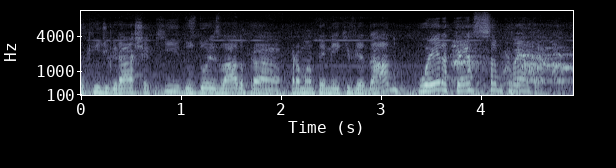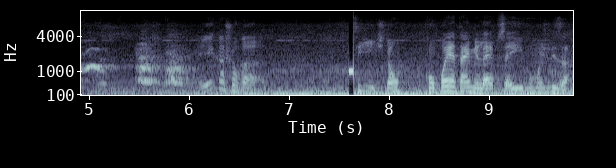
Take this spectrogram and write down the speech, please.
pouquinho de graxa aqui dos dois lados para manter meio que vedado. Poeira, peça, sabe que vai entrar. E aí, cachorrada? Seguinte, então acompanha a timelapse aí e vamos agilizar.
